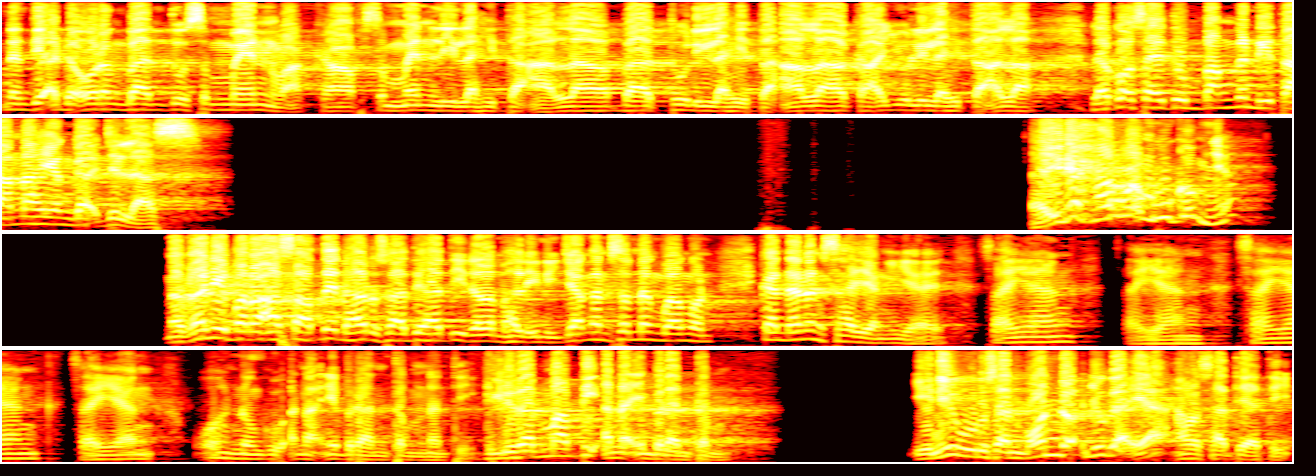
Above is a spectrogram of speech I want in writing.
Nanti ada orang bantu semen wakaf, semen lillahi ta'ala, batu lillahi ta'ala, kayu lillahi ta'ala. Lah kok saya tumpangkan di tanah yang enggak jelas? Nah ini haram hukumnya. Makanya para asatid harus hati-hati dalam hal ini. Jangan senang bangun. Kadang-kadang sayang, ya, sayang, sayang, sayang, sayang. Wah nunggu anaknya berantem nanti. Giliran mati anaknya berantem. Ini urusan pondok juga ya, harus hati-hati.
